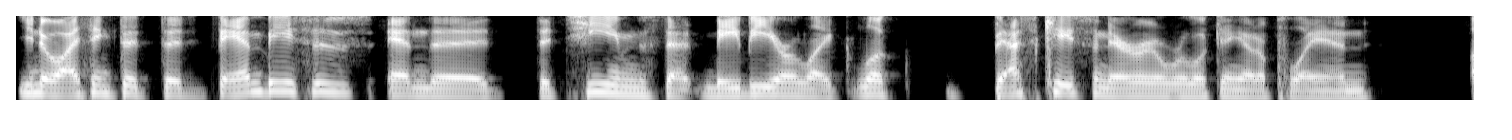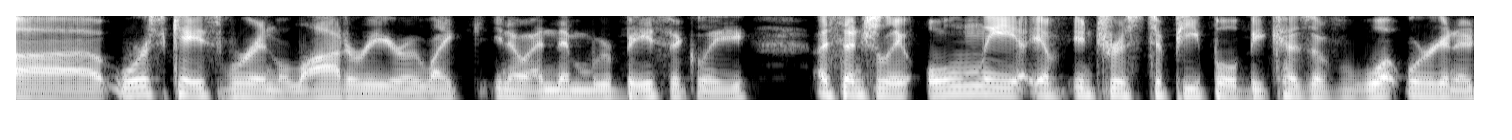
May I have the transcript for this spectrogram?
you know, I think that the fan bases and the the teams that maybe are like, look, best case scenario, we're looking at a plan. Uh, worst case, we're in the lottery or like, you know, and then we're basically essentially only of interest to people because of what we're gonna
